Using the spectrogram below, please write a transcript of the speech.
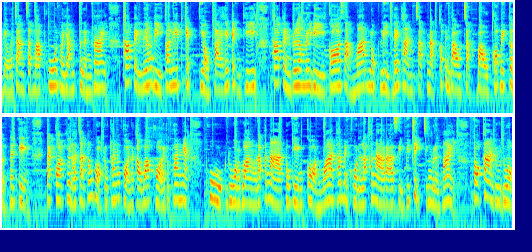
เดี๋ยวอาจารย์จะมาพูดมาย้ำเตือนให้ ถ้าเป็นเรื่องดีก็รีบเก็บเกี่ยวไปให้เต็มที่ ถ้าเป็นเรื่องไม่ดีก็สามารถหลบหลีกได้ทันจากหนักก็เป็นเบาจากเบาก็ไม่เกิดนั่นเอง แต่ก่อนอื่นอาจารย์ต้องบอกทุกท่านก่อนนะคะ ว่าขอให้ทุกท่านเนี่ยผูกดวงวังลัคนาตัวเองก่อนว่าท่านเป็นคนลัคนาราศีพิจิกจริงหรือไม่ เพราะการดูดวง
